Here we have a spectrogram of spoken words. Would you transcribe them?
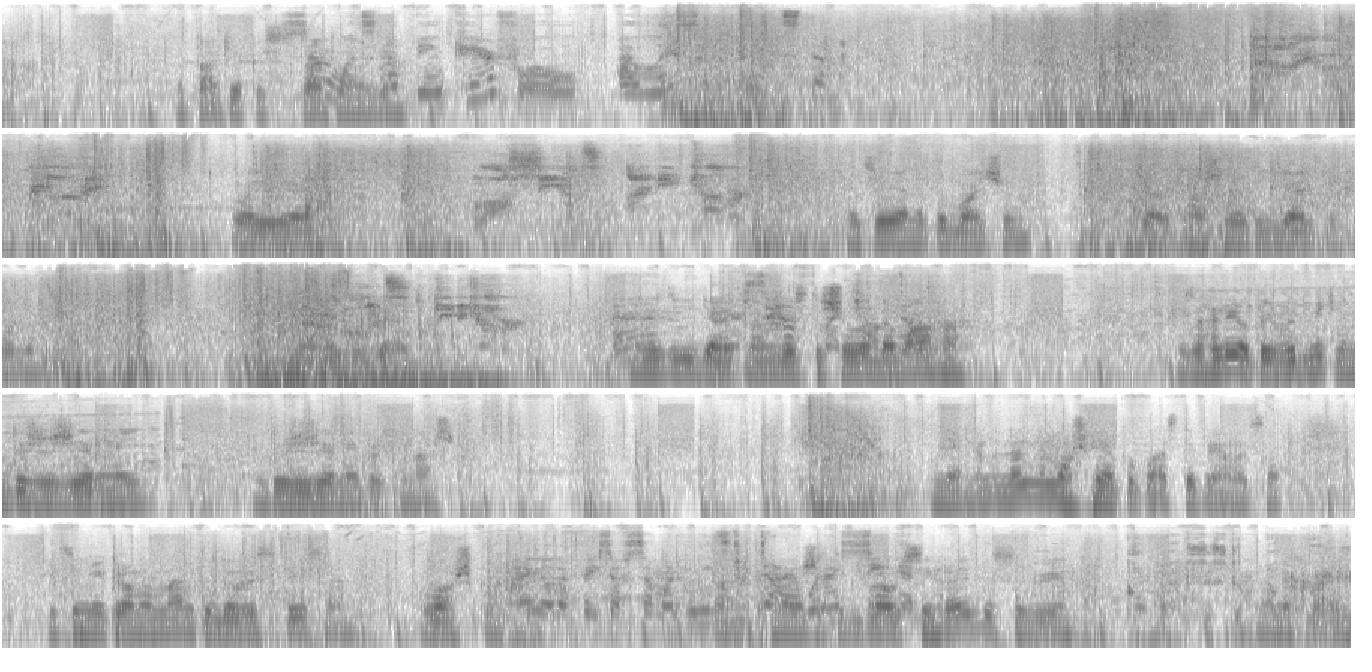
Отак якось Someone's ніби. Ой-ой-ой. Оце я не побачив. Зараз нашого з'їдять, походу. Ні, не з'їдять. Не з'їдять, нам вистачило дамага. Взагалі отой ведмідь він дуже жирний. Дуже жирний персонаж. Ні, не, ну, не можу я попасти прямо це. Ці мікромоменти довестися. Важко. Так, майже тут брав всі грейди собі. Ну нехай.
